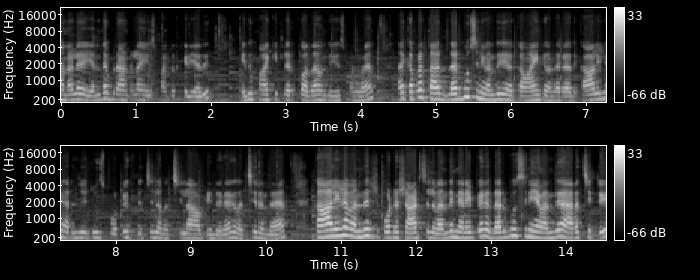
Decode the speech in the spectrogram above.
அதனால எந்த பிராண்டெல்லாம் யூஸ் பண்ணுறது கிடையாது. எது பாக்கெட்டில் இருக்கோ அதான் வந்து யூஸ் பண்ணுவேன். அதுக்கப்புறம் தர் தர்பூசணி வந்து வாங்கிட்டு வந்தார். அது காலையில் அரிஞ்சு ஜூஸ் போட்டு ஃப்ரிட்ஜில் வச்சிடலாம் அப்படின்றதுக்காக வச்சுருந்தேன். காலையில் வந்து போட்ட ஷார்ட்ஸில் வந்து நிறைய பேர் தர்பூசணியை வந்து அரைச்சிட்டு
